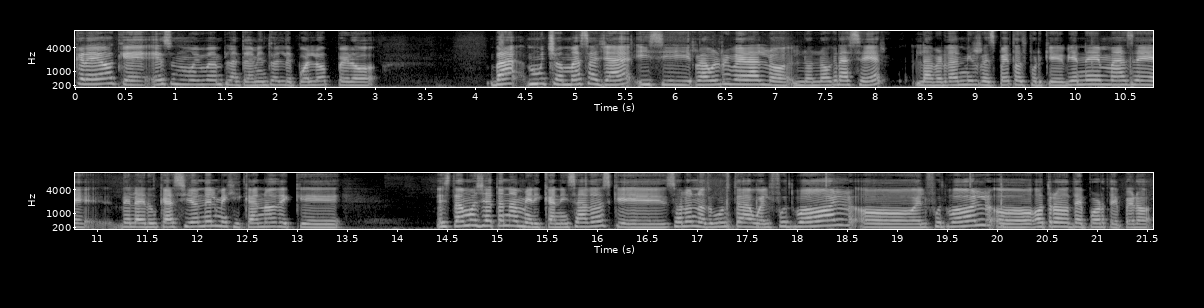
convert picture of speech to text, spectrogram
creo que es un muy buen planteamiento el de Pueblo, pero va mucho más allá y si Raúl Rivera lo, lo logra hacer, la verdad mis respetos, porque viene más de, la educación del mexicano de que estamos ya tan americanizados que solo nos gusta o el fútbol o el fútbol o otro deporte, pero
